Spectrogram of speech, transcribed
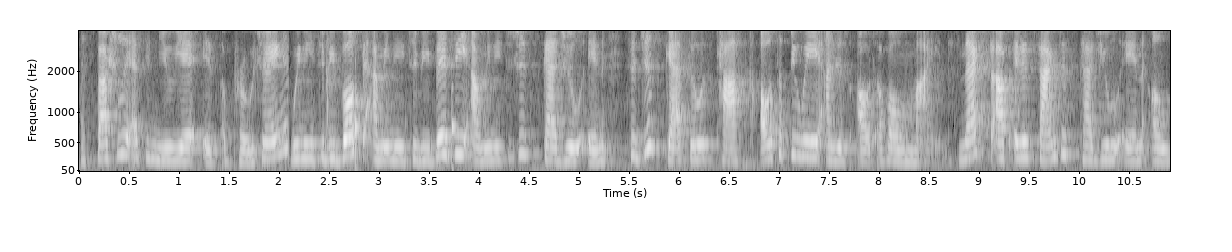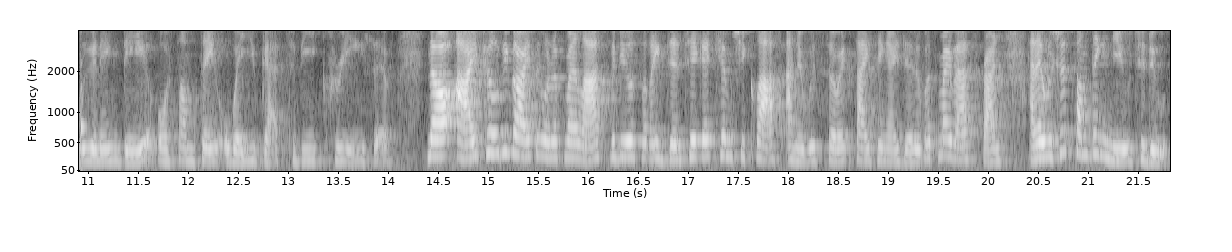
especially as the new year is approaching. We need to be booked and we need to be busy and we need to just schedule in to just get those tasks out of the way and just out of our mind. Next up, it is time to schedule in a learning day or something where you get to be creative. Now, I told you guys in one of my last videos that I did take a kimchi class and it was so exciting. I did it with my best friend and it was just something new to do.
